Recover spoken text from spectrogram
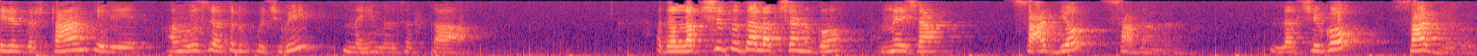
इसे दृष्टांत के लिए हमें उससे अतिरिक्त कुछ भी नहीं मिल सकता। अतः लक्ष्य तथा लक्षण को हमेशा साध्य साधन लक्ष्य को साध्य,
